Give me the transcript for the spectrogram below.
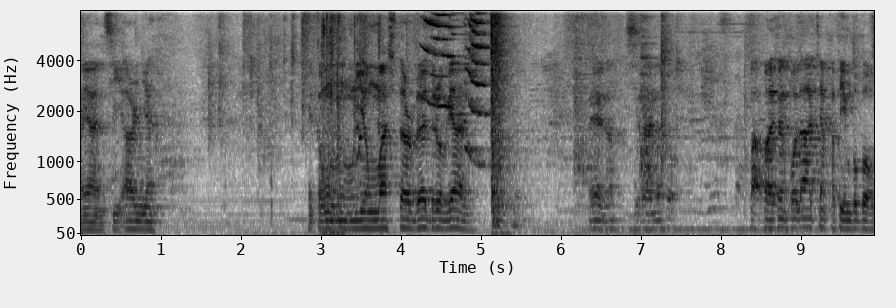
Ayan, CR niya. Itong yung master bedroom yan. Ayan, oh, sira na to. Papalitan po lahat yan, pati yung bubong.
